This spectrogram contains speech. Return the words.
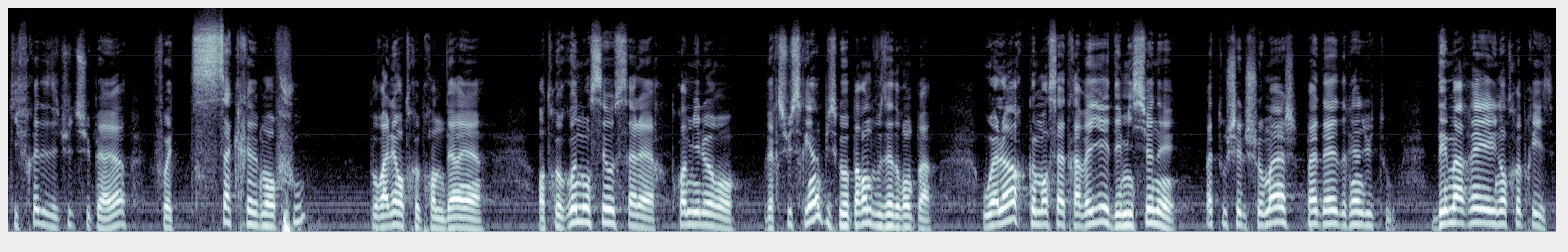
qui ferait des études supérieures, faut être sacrément fou pour aller entreprendre derrière. entre renoncer au salaire, 3000 euros, versus rien, puisque vos parents ne vous aideront pas. Ou alors commencer à travailler et démissionner. Pas toucher le chômage, pas d'aide, rien du tout. Démarrer une entreprise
